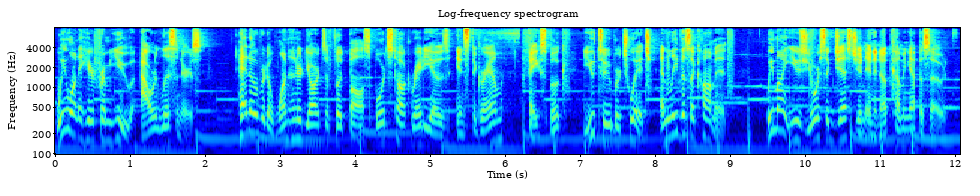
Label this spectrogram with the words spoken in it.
We want to hear from you, our listeners. Head over to 100 Yards of Football Sports Talk Radio's Instagram, Facebook, YouTube, or Twitch and leave us a comment. We might use your suggestion in an upcoming episode.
